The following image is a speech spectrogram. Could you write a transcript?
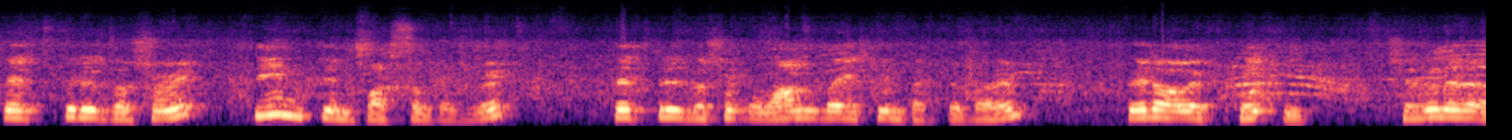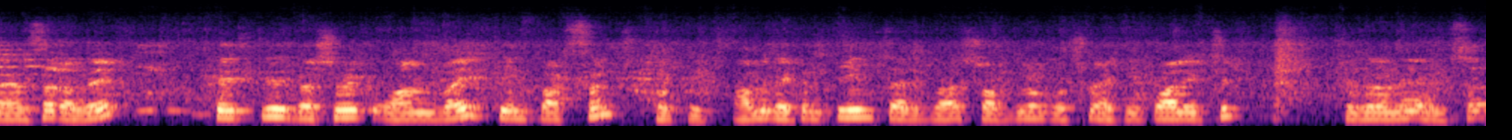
তেত্রিশ দশমিক তিন তিন পার্সেন্ট থাকবে। তেত্রিশ দশমিক ওয়ান বাই তিন থাকতে পারে। তো এটা হবে ক্ষতি। সেজন্য এটার অ্যান্সার হবে তেত্রিশ দশমিক ওয়ান বাই তিন পার্সেন্ট ক্ষতি। আমি দেখেন তিন, চার, পাঁচ সবগুলো প্রশ্ন একই কোয়ালিটির সেজন্য আমি অ্যান্সার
